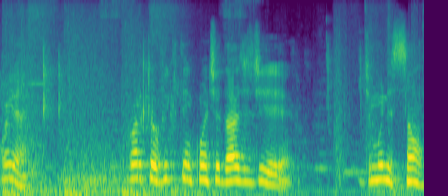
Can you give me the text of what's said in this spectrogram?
Olha. Agora que eu vi que tem quantidade de, de munição.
